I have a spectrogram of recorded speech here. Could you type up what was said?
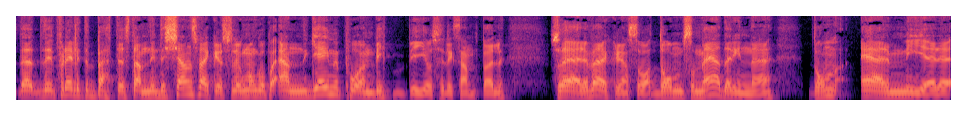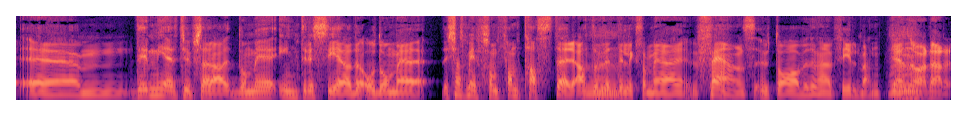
det, för det är lite bättre stämning. Det känns verkligen så om man går på Endgame på en VIP-bio till exempel, så är det verkligen så att de som är där inne, de är mer, ehm, det är mer typ så här, de är intresserade och de är, det känns mer som fantaster, att de, det liksom är fans utav den här filmen. Det är nördar.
